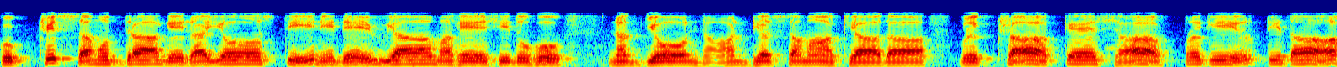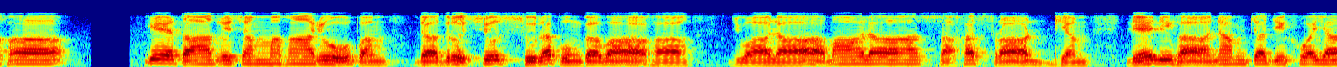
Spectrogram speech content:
कुक्षिः समुद्रागिरयोस्तीनि देव्या महेशिदुः। नद्यो नाढ्यः समाख्यादा वृक्षाकेशाः प्रकीर्तिताः। एतादृशं महारूपं ददृशुः सुरपुङ्गवाः ज्वालामालासहस्राढ्यं लेलिहानं च जिह्वया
